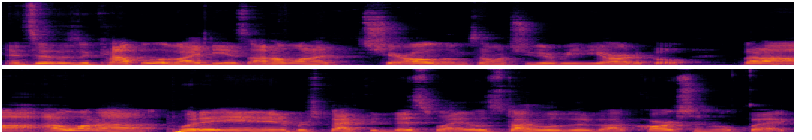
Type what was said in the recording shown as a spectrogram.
And so there's a couple of ideas. I don't want to share all of them because I want you to read the article. But I, I want to put it in, in a perspective this way. Let's talk a little bit about Carson real quick.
